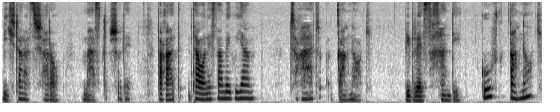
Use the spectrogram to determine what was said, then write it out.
بیشتر از شراب مست شده. فقط توانستم بگویم چقدر غمناک. بیبرس خندید. گفت غمناک؟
